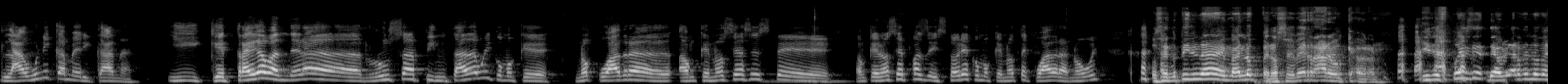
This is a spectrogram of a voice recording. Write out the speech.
la única americana, y que traiga bandera rusa pintada, güey, como que no cuadra, aunque no seas este, aunque no sepas de historia, como que no te cuadra, ¿no, güey? O sea, no tiene nada de malo, pero se ve raro, cabrón. Y después de, hablar de lo de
